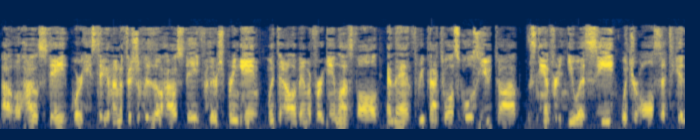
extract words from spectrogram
uh, Ohio State, where he's taken an unofficial visit to Ohio State for their spring game, went to Alabama for a game last fall, and then three Pac 12 schools, Utah, Stanford, and USC, which are all set to get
